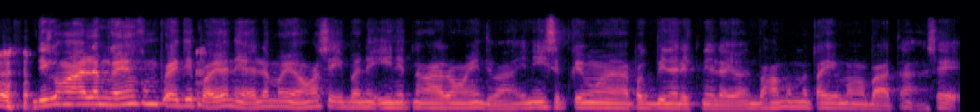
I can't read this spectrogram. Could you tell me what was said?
Hindi ko nga alam ngayon kung pwede pa yun eh. Alam mo yun, kasi iba na init ng araw ngayon, di ba? Iniisip ko yung mga pag binalik nila yon baka mamatay yung mga bata. Kasi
